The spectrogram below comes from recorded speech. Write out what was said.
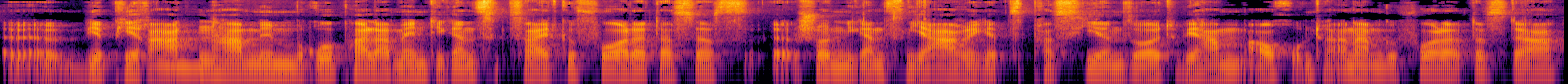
Äh, wir Piraten mhm. haben im Ruhrparlament die ganze Zeit gefordert, dass das äh, schon die ganzen Jahre jetzt passieren sollte. Wir haben auch unter anderem gefordert, dass da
